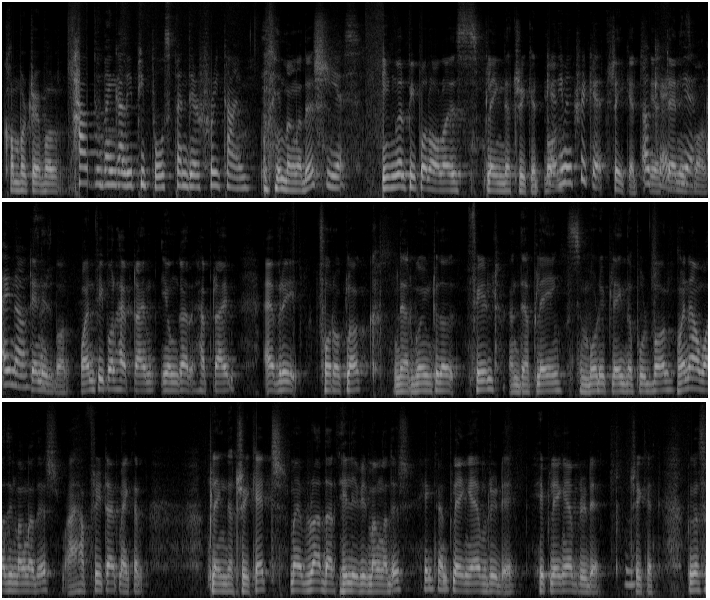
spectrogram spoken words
comfortable. How do Bengali people spend their free time? In Bangladesh, Yes. Younger people always playing the cricket. You mean cricket? Cricket, Okay, yeah, tennis yeah, ball. I know. Tennis ball. When people have time, younger have time, every four o'clock they are going to the field and they are playing. Somebody playing the football. When I was in Bangladesh, I have free time. I can playing the cricket. My brother, he live in Bangladesh. He can playing every day. He playing every day hmm. cricket because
